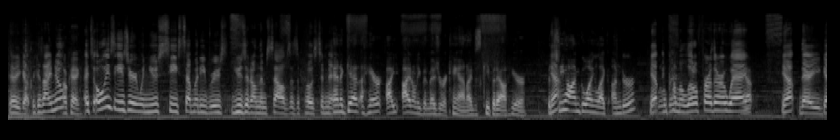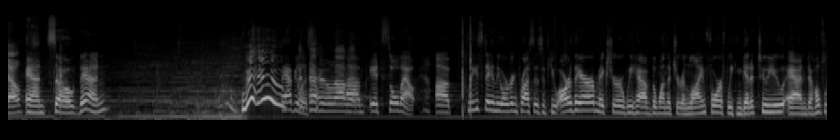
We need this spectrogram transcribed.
There you go. Because I know Okay. it's always easier when you see somebody use, use it on themselves as opposed to me. And again, a hair, I, I don't even measure a can. I just keep it out here. But Yeah. see how I'm going like under? yep, and bit? come a little further away. Yep. Yep, there you go. And so then, Woohoo! fabulous. I love it. Um, it's sold out. Uh, please stay in the ordering process if you are there. Make sure we have the one that you're in line for if we can get it to you. And hopefully,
